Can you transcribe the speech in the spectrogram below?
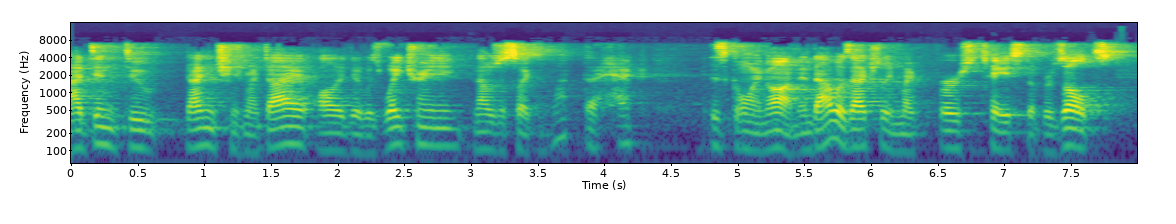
I didn't do, I didn't change my diet. All I did was weight training. And I was just like, what the heck is going on? And that was actually my first taste of results.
